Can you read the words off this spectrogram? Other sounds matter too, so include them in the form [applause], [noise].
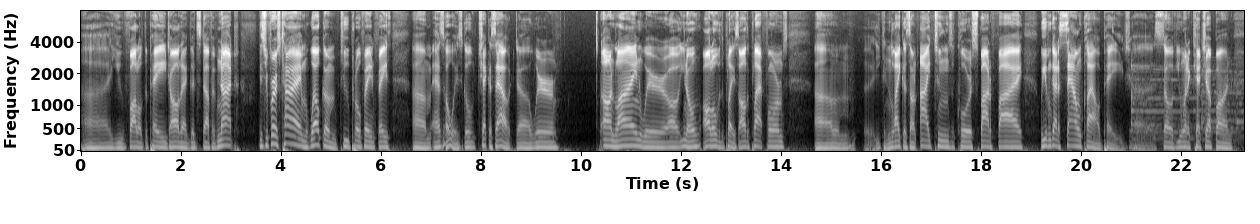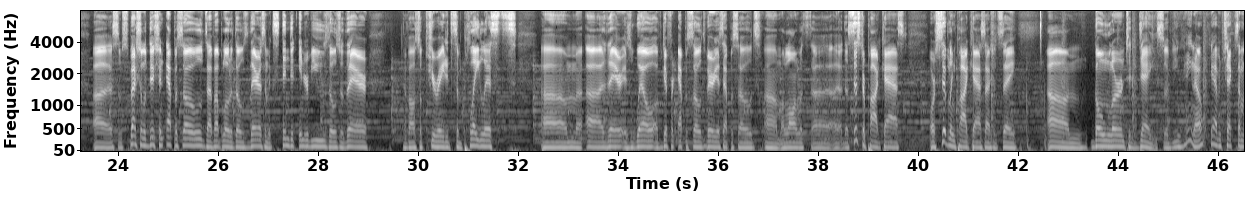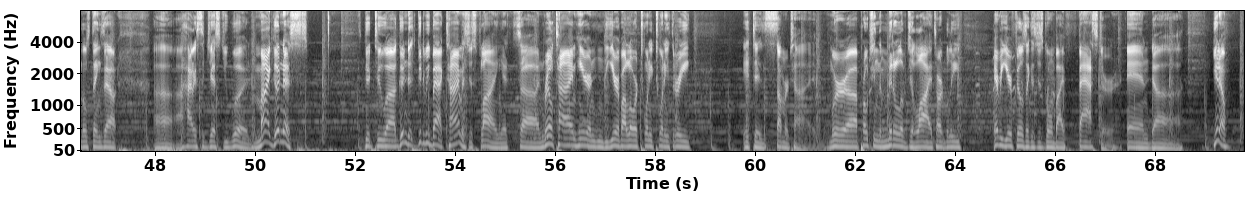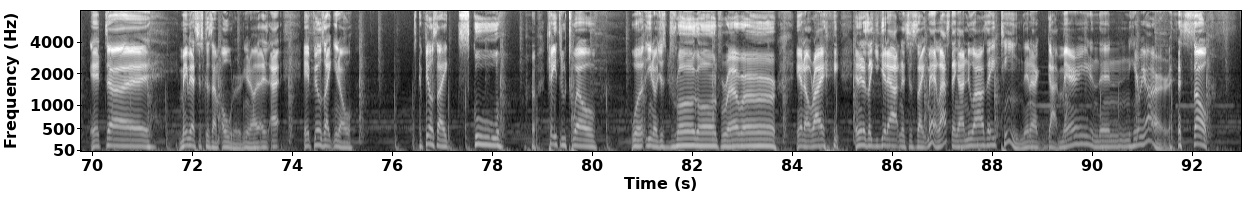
uh, you followed the page, all that good stuff. If not, is your first time. Welcome to Profane Faith. Um, as always, go check us out. Uh, we're online. We're uh, you know all over the place, all the platforms. Um, you can like us on iTunes, of course, Spotify. We even got a SoundCloud page. Uh, so if you want to catch up on uh, some special edition episodes, I've uploaded those there. Some extended interviews, those are there. I've also curated some playlists um, uh, there as well of different episodes, various episodes, um, along with uh, the sister podcast or sibling podcast, I should say. Um, go and learn today. So if you you know you haven't checked some of those things out, uh, I highly suggest you would. My goodness, it's good to uh, good to, good to be back. Time is just flying. It's uh, in real time here in the year of our Lord 2023. It is summertime. We're uh, approaching the middle of July. It's hard to believe. Every year feels like it's just going by faster. And, uh, you know, it, uh, maybe that's just because I'm older. You know, I, I, it feels like, you know, it feels like school, [laughs] K through 12, was, you know, just drug on forever, you know, right? [laughs] And then it's like you get out and it's just like, man, last thing I knew I was 18. Then I got married and then here we are. [laughs] so,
